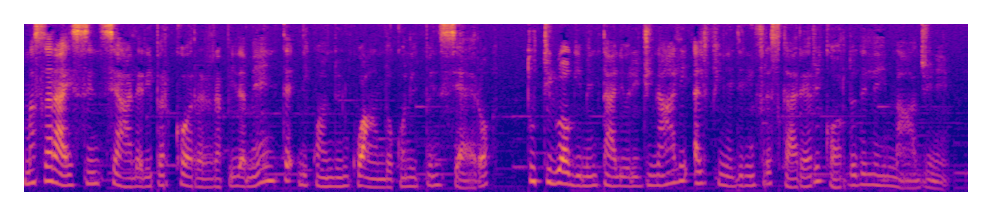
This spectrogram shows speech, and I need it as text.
Ma sarà essenziale ripercorrere rapidamente, di quando in quando, con il pensiero, tutti i luoghi mentali originali al fine di rinfrescare il ricordo delle immagini.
